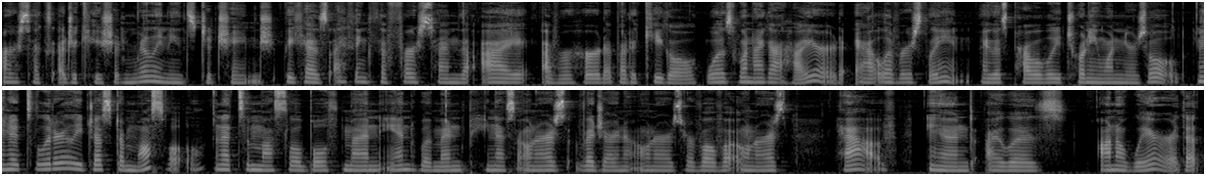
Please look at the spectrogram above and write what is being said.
Our sex education really needs to change because I think the first time that I ever heard about a Kegel was when I got hired at Lover's Lane. I was probably 21 years old. And it's literally just a muscle. And it's a muscle both men and women, penis owners, vagina owners, or vulva owners have. And I was unaware that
